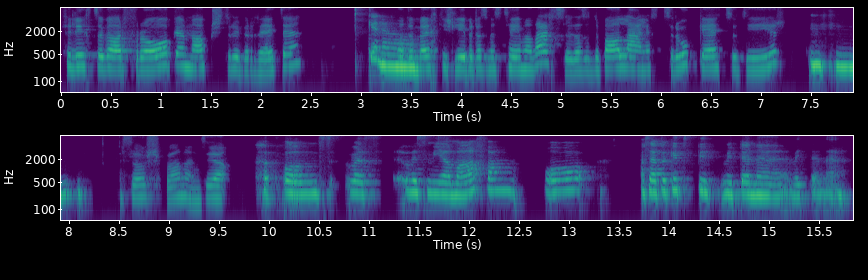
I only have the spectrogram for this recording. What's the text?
vielleicht, sogar Fragen, magst du darüber reden? Genau. Oder möchtest du lieber, dass wir das Thema wechseln, also den Ball eigentlich zurückgeht zu dir? Mhm. So spannend, ja. Und was, was mir am Anfang auch, also eben mit diesen mit den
